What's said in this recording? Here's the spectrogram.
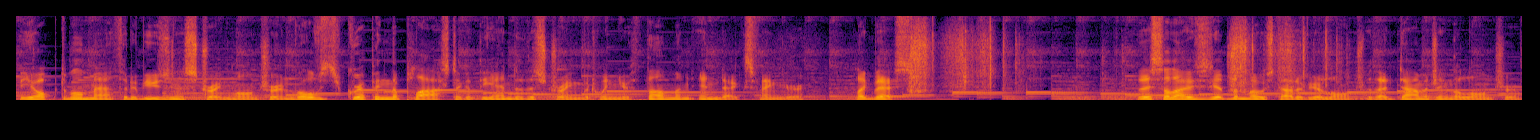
The optimal method of using a string launcher involves gripping the plastic at the end of the string between your thumb and index finger, like this. This allows you to get the most out of your launch without damaging the launcher,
